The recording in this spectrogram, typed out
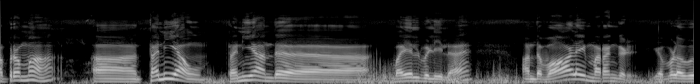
அப்புறமா தனியாகவும் தனியாக அந்த வயல்வெளியில் அந்த வாழை மரங்கள் எவ்வளவு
